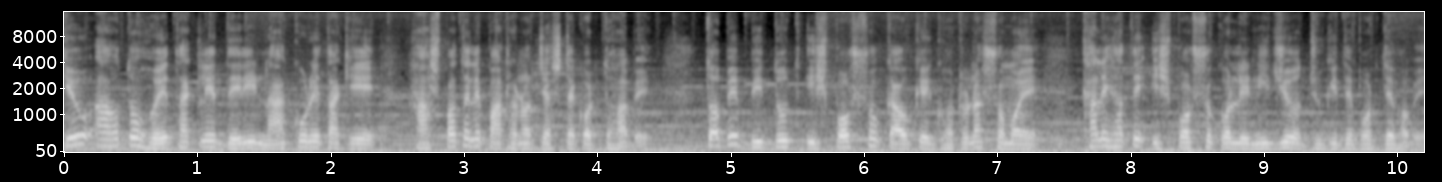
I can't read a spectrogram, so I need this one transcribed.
কেউ আহত হয়ে থাকলে দেরি না করে তাকে হাসপাতালে পাঠানোর চেষ্টা করতে হবে। তবে বিদ্যুৎ স্পর্শ কাউকে ঘটনার সময়ে খালি হাতে স্পর্শ করলে নিজেও ঝুঁকিতে পড়তে হবে।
